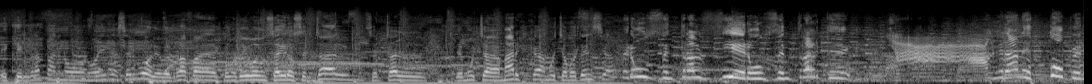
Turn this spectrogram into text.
Es que el Rafa no, no es de hacer goles, el Rafa, como te digo, es un zaguero central, un central de mucha marca, mucha potencia, pero un central fiero, un central que. ¡Ah! Gran stopper,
